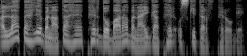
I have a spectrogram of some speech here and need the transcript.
اللہ پہلے بناتا ہے پھر دوبارہ بنائی گا پھر اس کی طرف پھرو گے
